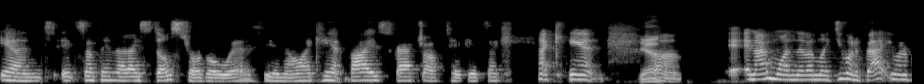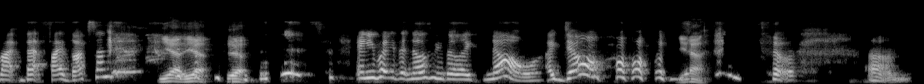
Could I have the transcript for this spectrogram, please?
and it's something that i still struggle with you know? I can't buy scratch off tickets. I can't, I can't yeah. um, and i'm one that i'm like do you want to bet? You want to buy, bet five bucks on that? Yeah yeah yeah. Anybody that knows me they're like no i don't. Yeah. So um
